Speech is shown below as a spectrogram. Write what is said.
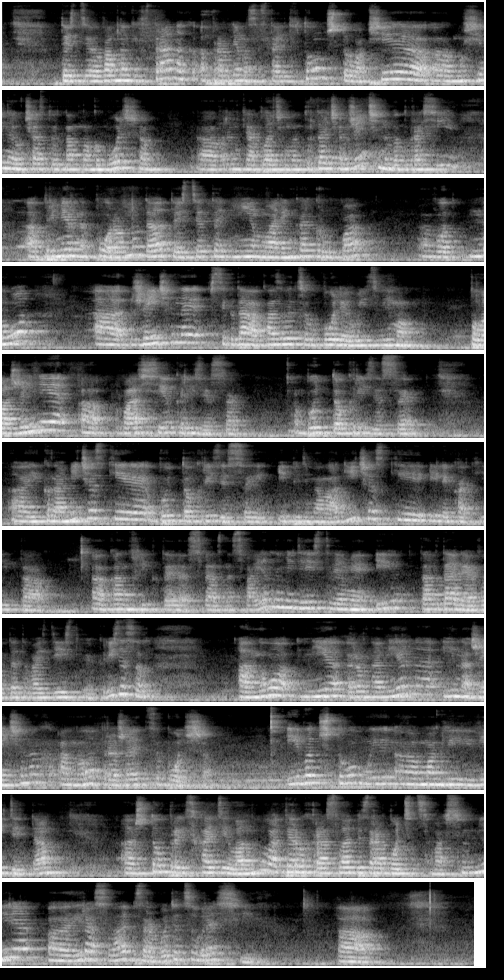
То есть во многих странах проблема состоит в том, что вообще мужчины участвуют намного больше в рынке оплачиваемого труда, чем женщины. Вот в России примерно поровну, да, то есть это не маленькая группа, вот, но женщины всегда оказываются в более уязвимом положении а, во все кризисы, будь то кризисы а, экономические, будь то кризисы эпидемиологические или какие-то конфликты, связанные с военными действиями и так далее. Вот это воздействие кризисов, оно неравномерно, и на женщинах оно отражается больше. И вот что мы могли видеть, да, а что происходило? Ну, во-первых, росла безработица во всем мире а, и росла безработица в России. А,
